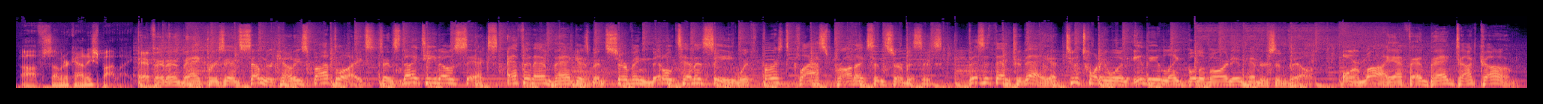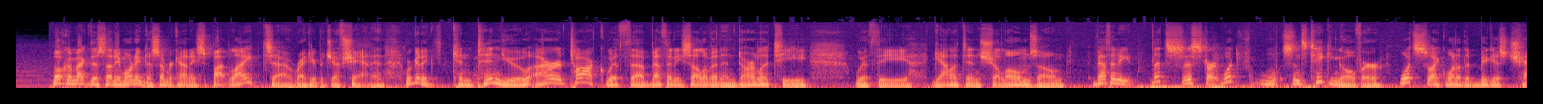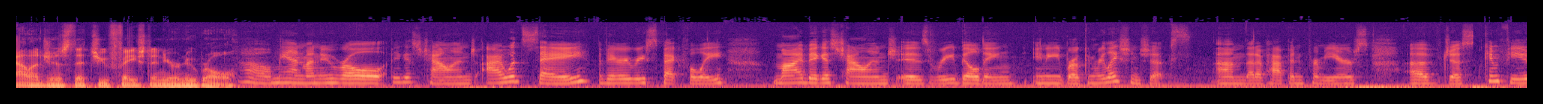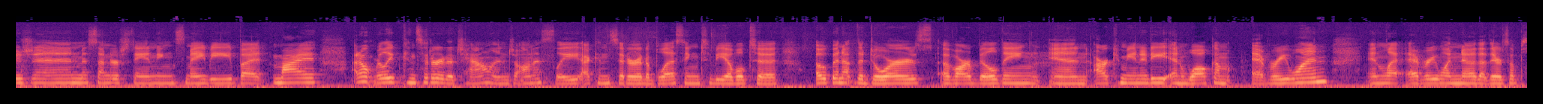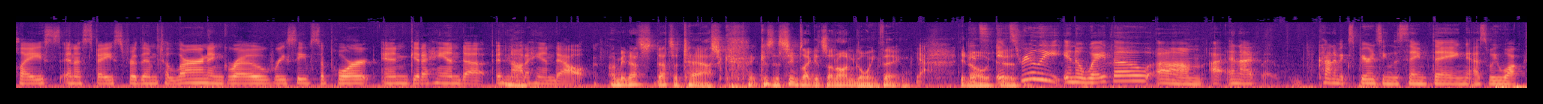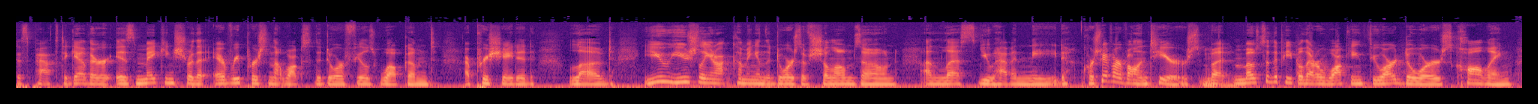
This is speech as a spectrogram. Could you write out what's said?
of Sumner County Spotlight. F&M Bank presents Sumner County Spotlights. Since 1906, F&M Bank has been serving Middle Tennessee with first class products and services. Visit them today at 221 Indian Lake Boulevard in Hendersonville or myfmbank.com. Welcome back this Sunday morning to Sumner County Spotlight, uh, right here with Jeff Shannon. We're going to continue our talk with uh, Bethany Sullivan and Darla T with the Gallatin Shalom Zone. Bethany, let's, let's start. What since taking over, what's like one of the biggest challenges that you faced in your new role? Oh man, my new role, biggest challenge, I would say, very respectfully, my biggest challenge is rebuilding any broken relationships um, that have happened from years of just confusion, misunderstandings, maybe. But my, I don't really consider it a challenge, honestly. I consider it a blessing to be able to open up the doors of our building and our community and welcome everyone and let everyone know that there's a place and a space for them to learn and grow, receive support, and get a hand up and not a handout. I mean, that's that's a task because it seems like it's an ongoing thing. Yeah. you know, it's, to- it's really in a way though um, I, and i kind of experiencing the same thing as we walk this path together is making sure that every person that walks through the door feels welcomed appreciated loved. You usually are not coming in the doors of shalom zone unless you have a need. Of course we have our volunteers but mm-hmm. most of the people that are walking through our doors calling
